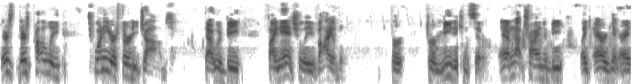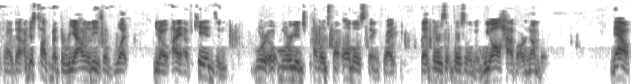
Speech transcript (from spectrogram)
there's there's probably 20 or 30 jobs that would be financially viable for for me to consider. And I'm not trying to be like arrogant or anything like that. I'm just talking about the realities of what, you know, I have kids and mortgage, college, all those things, right? That there's there's a limit. We all have our number. Now,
